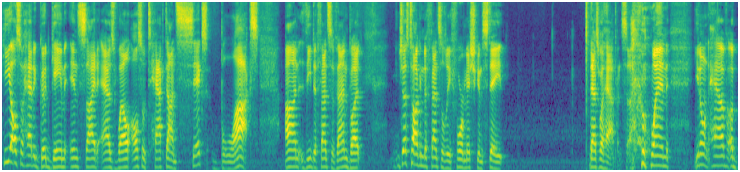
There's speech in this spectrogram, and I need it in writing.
He also had a good game inside as well. Also tacked on six blocks on the defensive end. But just talking defensively for Michigan State, that's what happens when you don't have a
